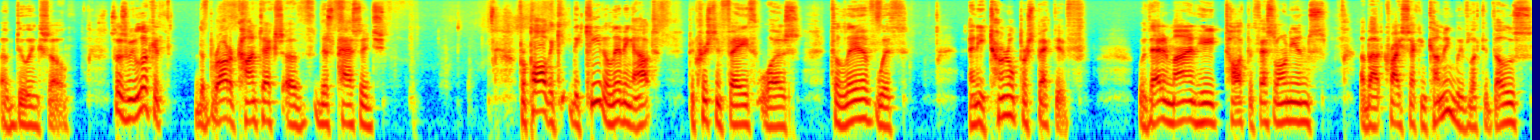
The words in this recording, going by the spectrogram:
of doing so. So, as we look at the broader context of this passage, for Paul, the key, the key to living out the Christian faith was to live with an eternal perspective. With that in mind, he taught the Thessalonians about Christ's second coming. We've looked at those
